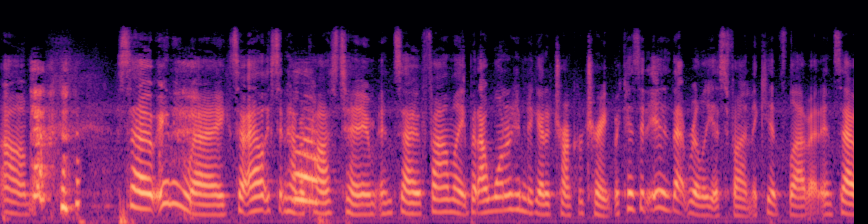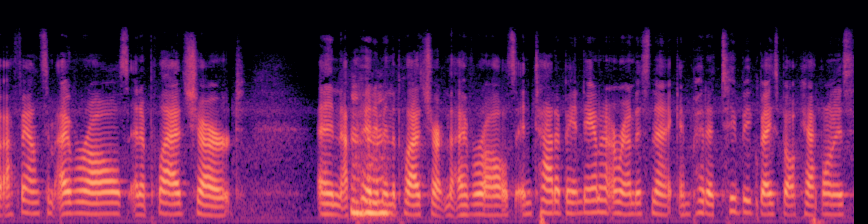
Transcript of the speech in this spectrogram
Um, so anyway, so Alex didn't have a costume, and so finally, but I wanted him to go to trunk or treat because it is that really is fun. The kids love it, and so I found some overalls and a plaid shirt, and I put him mm-hmm. in the plaid shirt and the overalls, and tied a bandana around his neck, and put a too big baseball cap on his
